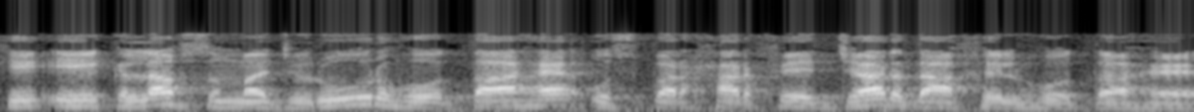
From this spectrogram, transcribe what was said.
कि एक लफ्ज मजरूर होता है, उस पर हरफ जर दाखिल होता है।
